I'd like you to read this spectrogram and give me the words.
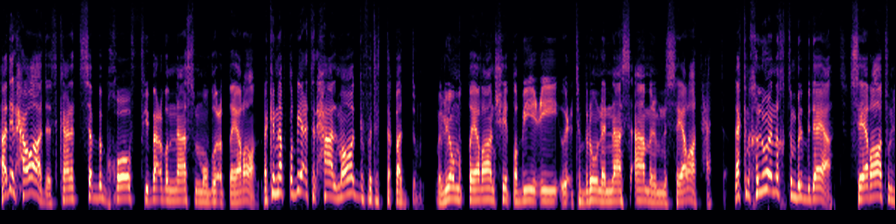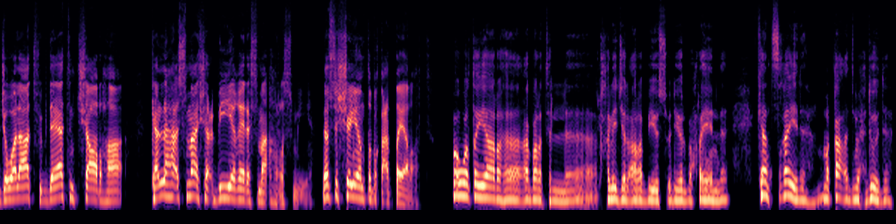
هذه الحوادث كانت تسبب خوف في بعض الناس من موضوع الطيران لكنها بطبيعة الحال ما وقفت التقدم. اليوم الطيران شيء طبيعي ويعتبرون الناس آمن من السيارات حتى. لكن خلونا نختم بالبدايات. السيارات والجوالات في بدايات انتشارها كان لها أسماء شعبية غير أسمائها الرسمية. نفس الشيء ينطبق على الطيارات. أول طيارة عبرت الخليج العربي والسعودية والبحرين كانت صغيرة مقاعد محدودة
